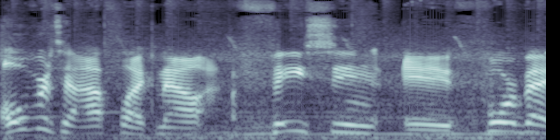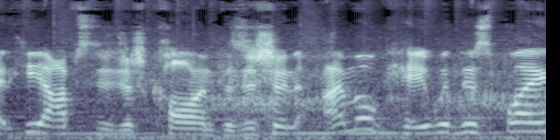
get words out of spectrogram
Over to Affleck now, facing a four bet, he opts to just call in position. I'm okay with this play.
